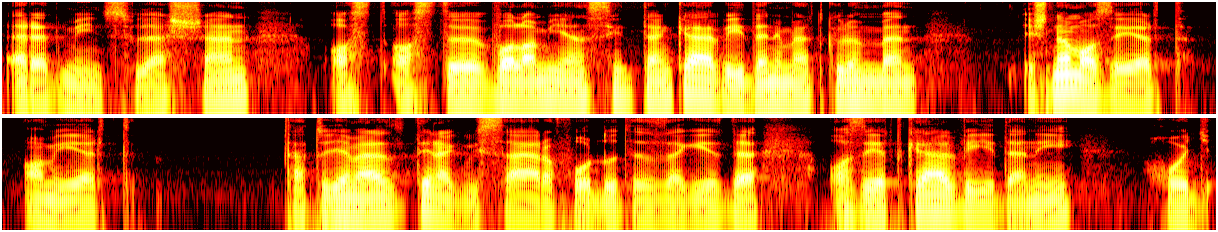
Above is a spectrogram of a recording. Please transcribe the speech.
eredmény szülessen, azt, azt valamilyen szinten kell védeni, mert különben, és nem azért, amiért, tehát ugye már tényleg visszájára fordult ez az egész, de azért kell védeni, hogy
